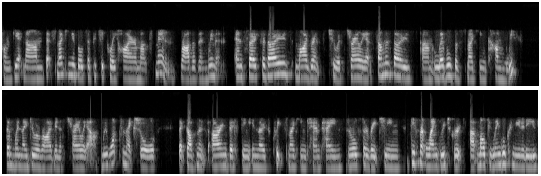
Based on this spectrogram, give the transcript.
from Vietnam, that smoking is also particularly higher amongst men rather than women. And so, for those migrants to Australia, some of those um, levels of smoking come with them when they do arrive in Australia. We want to make sure that governments are investing in those quit smoking campaigns. They're also reaching different language groups, uh, multilingual communities,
